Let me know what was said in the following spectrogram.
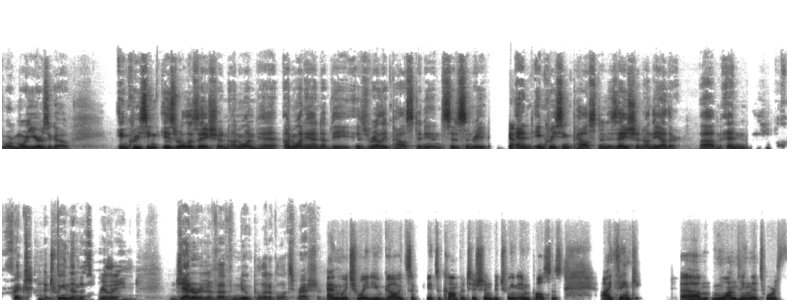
or more years ago increasing Israelization on one hand, on one hand of the Israeli Palestinian citizenry yeah. and increasing Palestinization on the other. Um, and friction between them is really generative of new political expression. And which way do you go? It's a it's a competition between impulses. I think um, one thing that's worth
